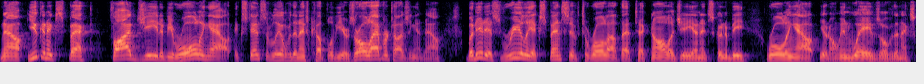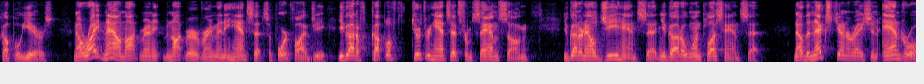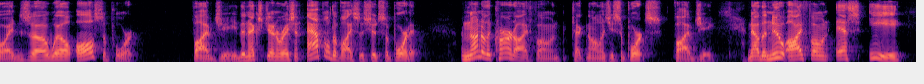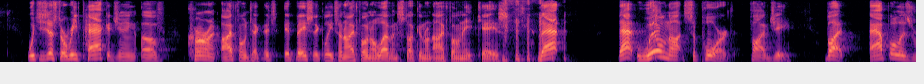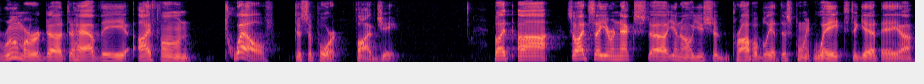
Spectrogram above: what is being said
Now, you can expect 5G to be rolling out extensively over the next couple of years. They're all advertising it now, but it is really expensive to roll out that technology and it's going to be rolling out, you know, in waves over the next couple of years. Now, right now, not many, not very, very many handsets support 5G. You got a couple of two or three handsets from Samsung. You've got an LG handset, and you got a OnePlus handset. Now, the next generation Androids uh, will all support 5G. The next generation Apple devices should support it. None of the current iPhone technology supports 5G. Now, the new iPhone SE, which is just a repackaging of current iPhone tech. It's it basically it's an iPhone 11 stuck in an iPhone 8 case. that that will not support 5G, but Apple is rumored uh, to have the iPhone 12 to support 5G. But uh, so I'd say your next, uh, you know, you should probably at this point wait to get a uh,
